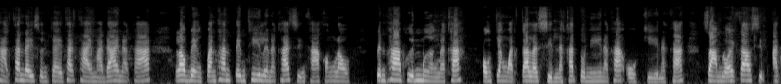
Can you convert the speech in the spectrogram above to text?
หากท่านใดสนใจทักทายมาได้นะคะ เราแบ่งปันท่านเต็มที่เลยนะคะ สินค้าของเราเป็นผ้าพื้นเมืองนะคะ ของจังหวัดกาลสินนะคะ ตัวนี้นะคะโอเคนะคะ 390 อัด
